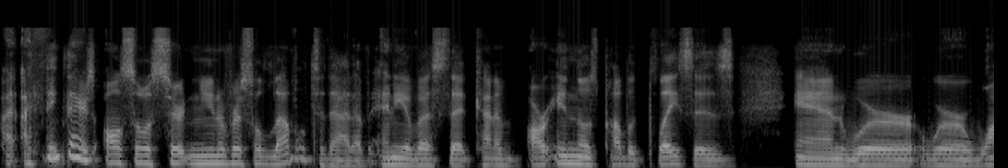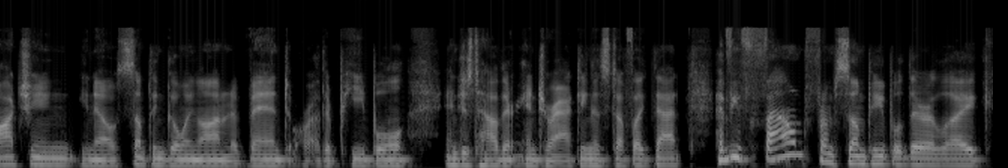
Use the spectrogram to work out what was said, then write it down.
I, I think there's also a certain universal level to that of any of us that kind of are in those public places and we're we're watching you know something going on an event or other people and just how they're interacting and stuff like that. Have you found from some people they're like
